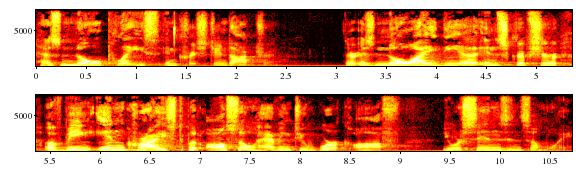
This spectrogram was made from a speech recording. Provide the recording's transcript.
has no place in Christian doctrine. There is no idea in Scripture of being in Christ, but also having to work off your sins in some way.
